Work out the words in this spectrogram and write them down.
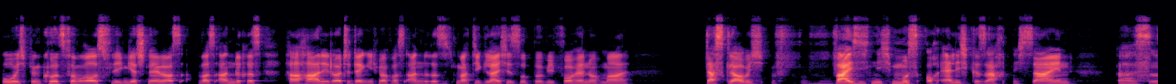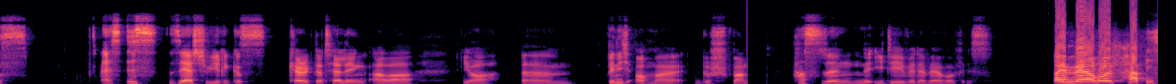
oh, ich bin kurz vorm Rausfliegen, jetzt schnell was, was anderes. Haha, die Leute denken, ich mache was anderes, ich mache die gleiche Suppe wie vorher nochmal. Das glaube ich, weiß ich nicht, muss auch ehrlich gesagt nicht sein. Es ist, es ist sehr schwieriges Character-Telling, aber ja, ähm, bin ich auch mal gespannt. Hast du denn eine Idee, wer der Werwolf ist? Beim Werwolf habe ich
